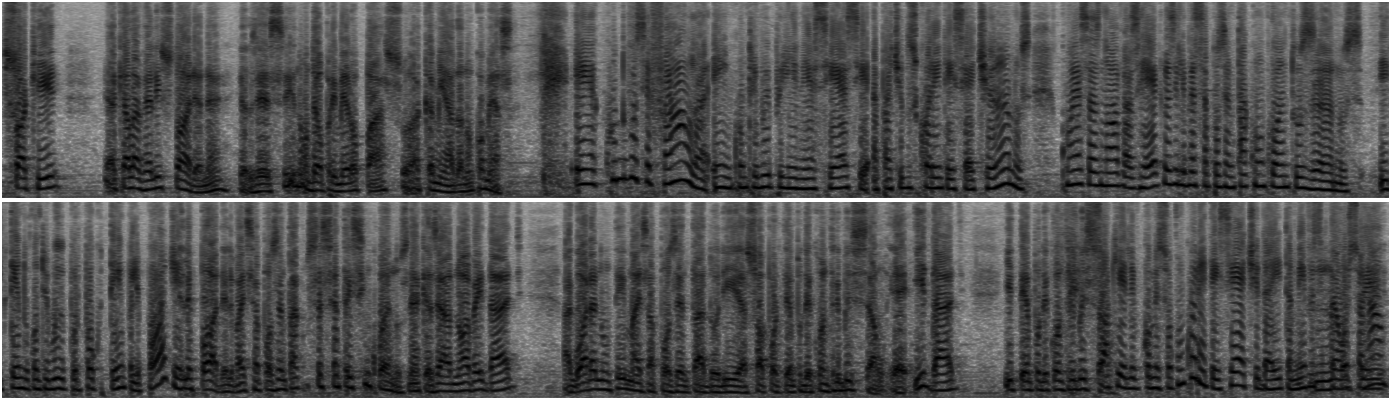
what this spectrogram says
Só que é aquela velha história, né? Quer dizer, se não der o primeiro passo, a caminhada não começa. É, quando você fala em contribuir para o INSS a partir dos 47 anos, com essas novas regras, ele vai se aposentar com quantos anos? E tendo contribuído por pouco tempo, ele pode? Ele pode, ele vai se aposentar com 65 anos, né? Quer dizer, a nova idade. Agora não tem mais aposentadoria só por tempo de contribuição, é idade e tempo de contribuição. Só que ele começou com 47, daí também vai ser não proporcional? tem,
